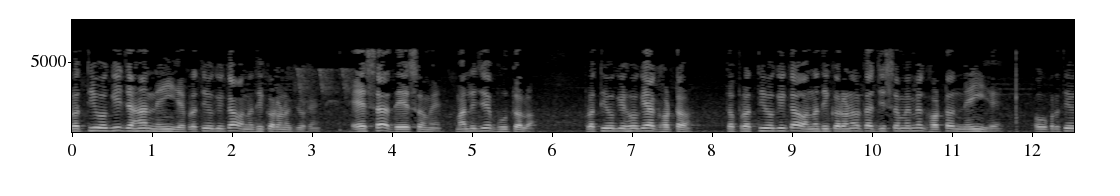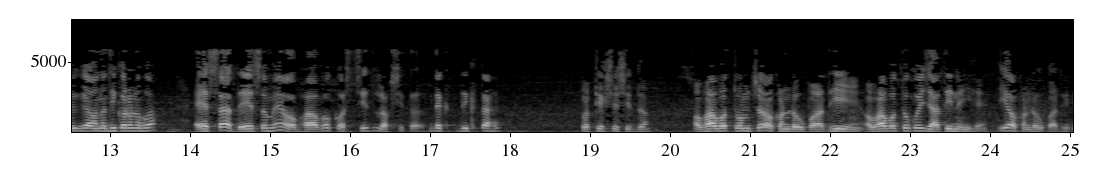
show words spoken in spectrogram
प्रतियोगी जहाँ नहीं है, प्रतियोगी का अनधिकरण जो है, ऐसा देश में, मान लीजिए भूतल, प्रतियोगी हो गया घट तो प्रतियोगी का अनधिकरण अर्थात जिस समय में घट नहीं है, वो प्रतियोगी का अनधिकरण हुआ? ऐसा देश में अभाव कश्चित लक्षित, देख, दिखता है। प्रत्यक्ष सिद्ध, अभावत्व च अखंड उपाधि, अभावत्व कोई जाति नहीं है, ये अखंड उपाधि।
